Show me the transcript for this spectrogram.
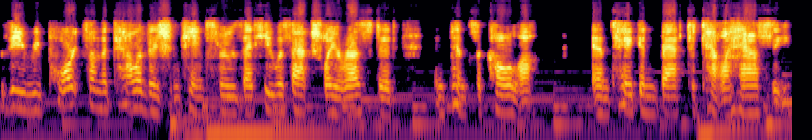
the reports on the television came through that he was actually arrested in Pensacola and taken back to Tallahassee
